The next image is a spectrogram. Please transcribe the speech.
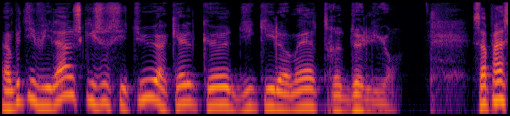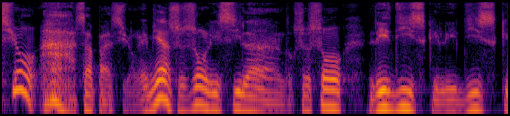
un petit village qui se situe à quelques dix kilomètres de Lyon. Sa passion, ah, sa passion, eh bien, ce sont les cylindres, ce sont les disques, les disques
